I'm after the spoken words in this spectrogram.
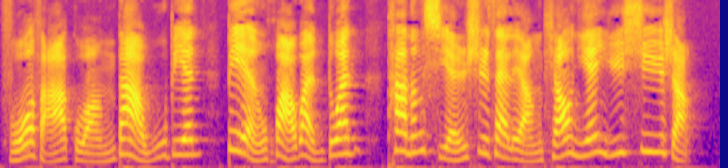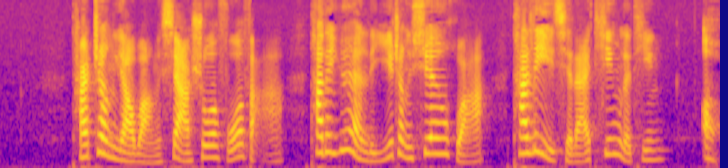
佛法广大无边，变化万端，它能显示在两条鲶鱼须上。”他正要往下说佛法，他的院里一阵喧哗，他立起来听了听，哦，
